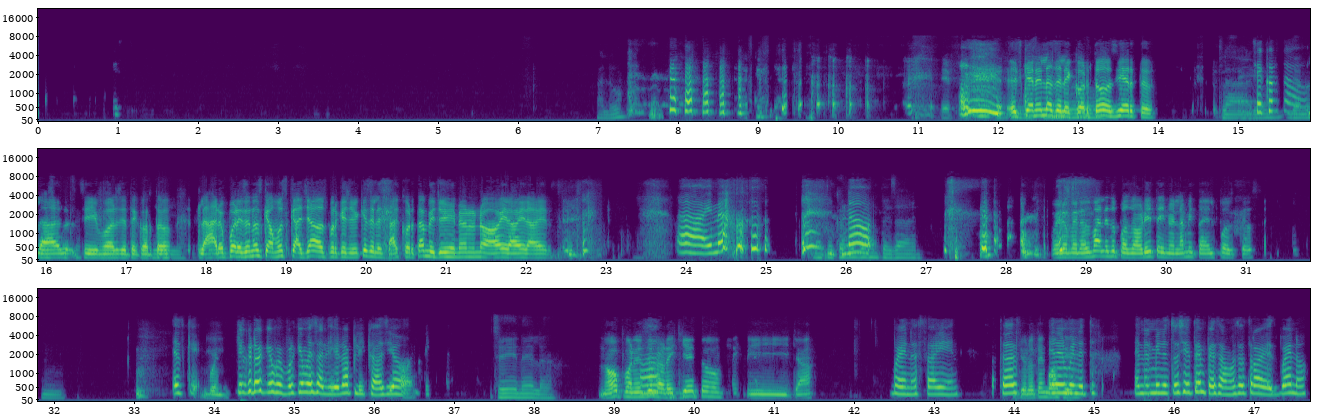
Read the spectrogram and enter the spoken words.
¿Aló? Es que a Nela se le cortó, ¿cierto? Claro. Se cortó. Claro, sí, amor, se te cortó. Sí. Claro, por eso nos quedamos callados, porque yo vi que se le estaba cortando y yo dije, no, no, no, a ver, a ver, a ver. Ay, no. No. empezar. Bueno, menos mal eso pasó ahorita y no en la mitad del podcast. Mm. Es que Bueno, yo creo que fue porque me salí de la aplicación. Sí, Nela. no, pon el Ah. celular ahí quieto y ya. Bueno, está bien. Entonces, Yo lo tengo en el minuto, en el minuto 7 empezamos otra vez. Bueno.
